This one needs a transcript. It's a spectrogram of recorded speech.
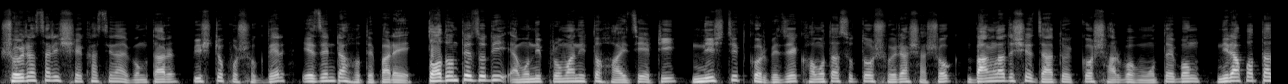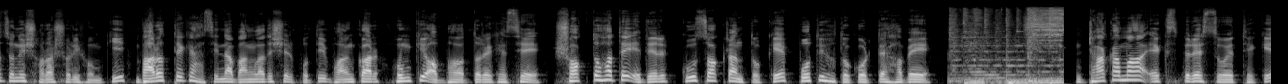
স্বৈরাচারী শেখ হাসিনা এবং তার পৃষ্ঠপোষকদের এজেন্ডা হতে পারে। তদন্তে যদি এমনই প্রমাণিত হয় যে এটি নিশ্চিত করবে যে ক্ষমতাচ্যুত স্বৈরাশাসক বাংলাদেশের জাতীয় ঐক্য, সার্বভৌমত্ব এবং নিরাপত্তার জন্য সরাসরি হুমকি ভারত থেকে হাসিনা বাংলাদেশের প্রতি ভয়ঙ্কর হুমকি অব্যাহত রেখেছে। শক্ত হাতে এদের কুচক্রান্তকে প্রতিহত করতে হবে। ঢাকামা এক্সপ্রেসওয়ে থেকে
